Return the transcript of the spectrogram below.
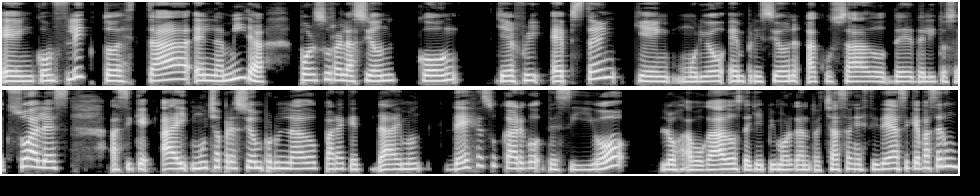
en conflicto, está en la mira por su relación con Jeffrey Epstein, quien murió en prisión acusado de delitos sexuales. Así que hay mucha presión por un lado para que Diamond deje su cargo de CEO. Los abogados de JP Morgan rechazan esta idea, así que va a ser un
